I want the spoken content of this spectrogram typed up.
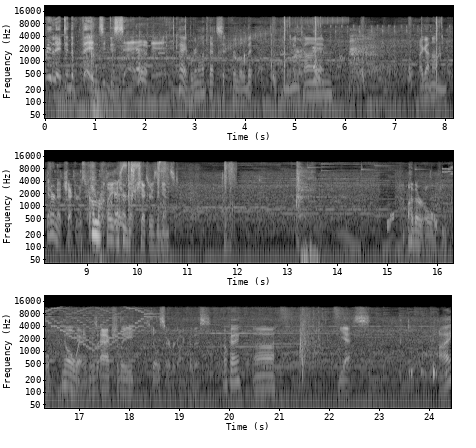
We let the fence decide. Okay, we're gonna let that sit for a little bit. In the meantime, I got nothing. Internet checkers. We Come on. play internet checkers against other old people. No way. There's actually still a server going for this. Okay. Uh. Yes. I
